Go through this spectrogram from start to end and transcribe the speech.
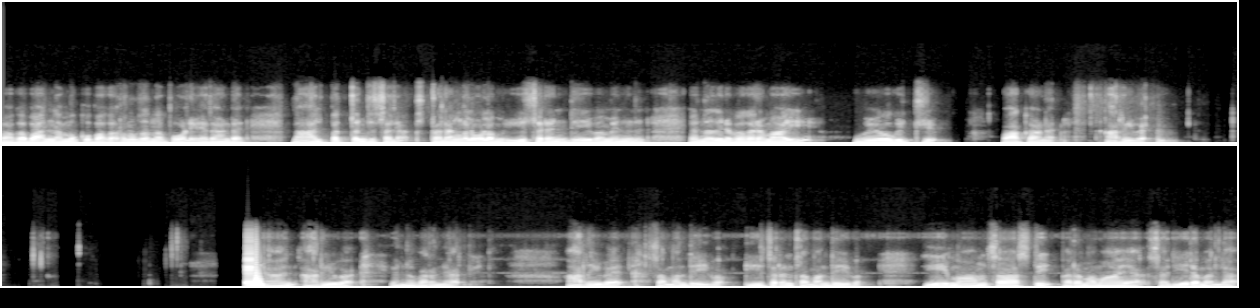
ഭഗവാൻ നമുക്ക് പകർന്നു തന്നപ്പോൾ ഏതാണ്ട് നാൽപ്പത്തഞ്ച് സ്ഥല സ്ഥലങ്ങളോളം ഈശ്വരൻ ദൈവം എന്ന് എന്നതിന് പകരമായി ഉപയോഗിച്ച് വാക്കാണ് അറിവ്. ഞാൻ അറിവ് എന്ന് പറഞ്ഞാൽ അറിവ് സമം ദൈവം ഈശ്വരൻ സമം ദൈവം. ഈ മാംസാസ്തി പരമമായ ശരീരമല്ല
